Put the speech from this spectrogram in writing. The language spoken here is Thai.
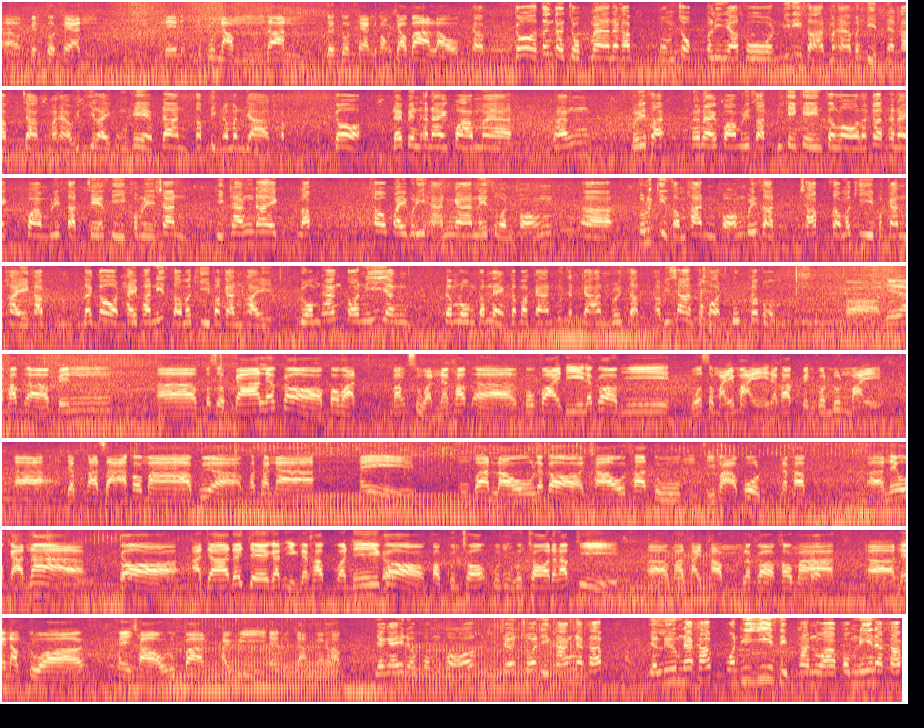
อ่าเป็นตัวแทนในผู้นำด้านเป็นตัวแทนของชาวบ้านเรา ครับก็ตั้งแต่จบมานะครับ ผมจบปริญญาโทนิติศาสตร์มหาบัณฑิตนะครับ จากมหาวิทยาลัยกรุงเทพด้านทรัพย์สินทางปัญญาครับ ก็ได้เป็นทนายความมาทั้งบริษัททนายความบริษัท BKK i n t e r l a w แล้วก็ทนายความบริษัท JC Corporation อีกทั้งได้รับ เข้าไปบริหารงานในส่วนของอธุรกิจสัมพันธ์ของบริษัทชับสามัคคีประกันภัยครับ และก็ไทยพาณิชย์สามัคคีประกันภัย รวมทั้งตอนนี้ยังดำรงตำแหน่งกรรมการผู้จัดการบริษัทอภิชาติสปอร์ตกรุ๊ปครับผมก็นี่นะครับเป็นประสบการณ์แล้วก็ประวัติบางส่วนนะครับโปรไฟล์ดีแล้วก็มีหัวสมัยใหม่นะครับ เป็นคนรุ่นใหม่จะอาสาเข้ามาเพื่อพัฒนาให้ บ้านเราแล้วก็ชาวท่าตูมศรีมหาโพธิ์นะครับอ่าในโอกาสหน้าก็อาจจะได้เจอกันอีกนะครับ วันนี้ก็ขอบคุณชอคุณคุณชอนะครับที่อ่ามาถ่ายทำแล้วก็เข้ามาครับอ่าแนะนำตัวให้ชาวลูกบ้านไพวีได้รู้จักนะครับ ยังไงเดี๋ยวผมขอเชิญชวนอีกครั้งนะครับ อย่าลืมนะครับวันที่ 20 ธันวาคมนี้นะครับ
